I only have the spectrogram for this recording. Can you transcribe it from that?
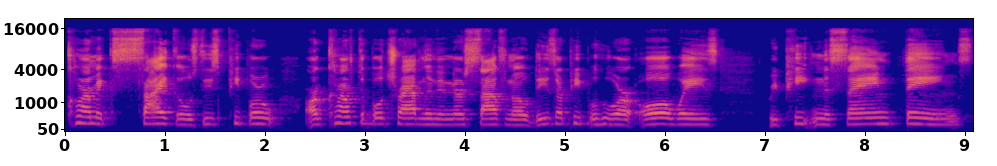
Karmic cycles. These people are comfortable traveling in their south node. These are people who are always repeating the same things,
